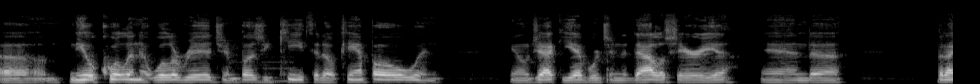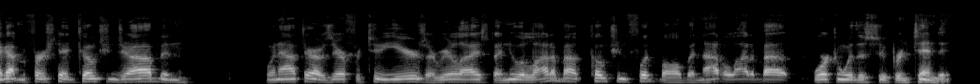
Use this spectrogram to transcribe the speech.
Um, Neil Quillen at Willow Ridge and Buzzy Keith at El Campo and you know Jackie Edwards in the Dallas area and uh, but I got my first head coaching job and went out there. I was there for two years. I realized I knew a lot about coaching football, but not a lot about working with a superintendent.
